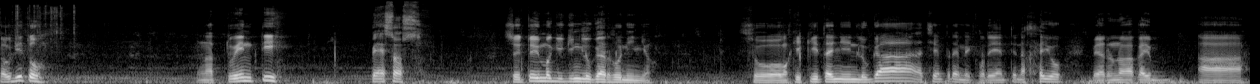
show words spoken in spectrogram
tawag dito. Mga 20 pesos. So ito yung magiging lugar ho ninyo. So makikita niyo yung lugar at syempre may kuryente na kayo. Meron na kayong ah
